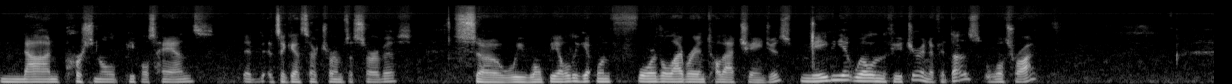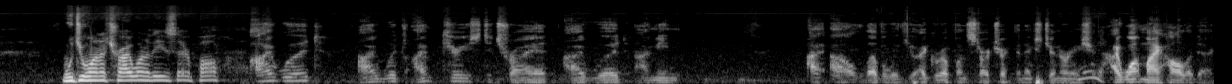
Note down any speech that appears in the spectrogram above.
non-personal people's hands. It, it's against our terms of service. So we won't be able to get one for the library until that changes. Maybe it will in the future, and if it does, we'll try. Would you want to try one of these there, Paul? I would. I would. I'm curious to try it. I would. I mean, I, I'll level with you. I grew up on Star Trek: The Next Generation. Yeah. I want my holodeck.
